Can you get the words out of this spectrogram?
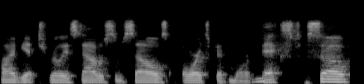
time yet to really establish themselves or it's been more mixed. So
